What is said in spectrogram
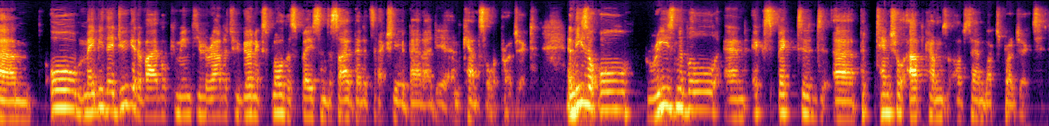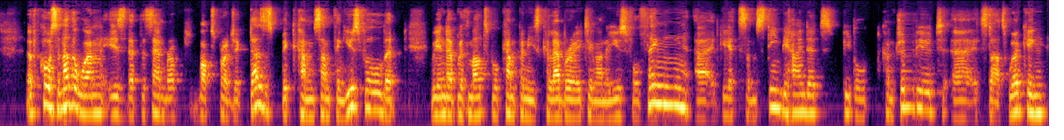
Um, or maybe they do get a viable community around it who go and explore the space and decide that it's actually a bad idea and cancel the project. And these are all reasonable and expected uh, potential outcomes of sandbox projects. Of course, another one is that the Sandbox project does become something useful, that we end up with multiple companies collaborating on a useful thing. Uh, it gets some steam behind it, people contribute, uh, it starts working.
